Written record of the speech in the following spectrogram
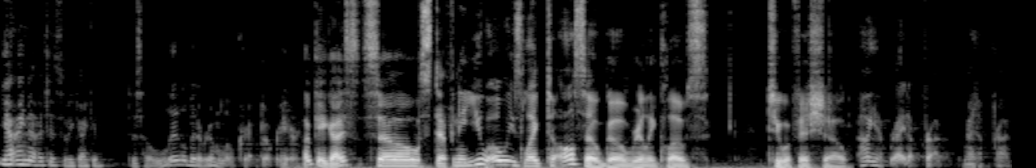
yeah, I know. I just, I could just a little bit of room, a little cramped over here. Okay, guys. So, Stephanie, you always like to also go really close to a Phish show? Oh yeah, right up front, right up front.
